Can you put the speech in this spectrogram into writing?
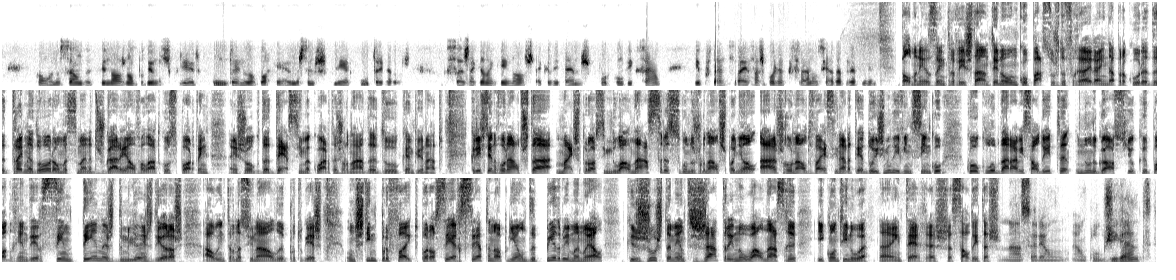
com a noção de que nós não podemos escolher um treinador qualquer, mas temos que escolher o treinador. que seja aquele em quem nós acreditamos, por convicção, e, portanto, será essa a escolha que será anunciada brevemente. Palmanês, entrevista à Antena 1, com o Passos de Ferreira, ainda à procura de treinador, a uma semana de jogar em Alvalade com o Sporting, em jogo da 14ª jornada do campeonato. Cristiano Ronaldo está mais próximo do Al Nassr, segundo o jornal espanhol AS, Ronaldo vai assinar até 2025 com o clube da Arábia Saudita, num negócio que pode render centenas de milhões de euros ao internacional português. Um destino perfeito para o CR7, na opinião de Pedro Emanuel, que justamente já treinou o Al Nassr Nasr e continua em terras sauditas. Nasser é um, é um clube gigante,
